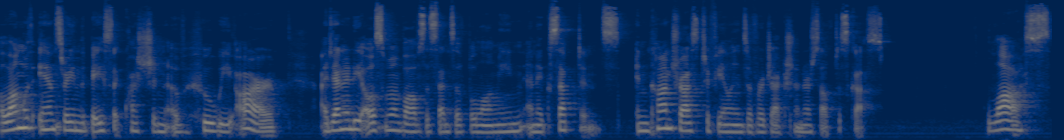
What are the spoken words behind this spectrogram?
Along with answering the basic question of who we are, identity also involves a sense of belonging and acceptance, in contrast to feelings of rejection or self disgust. Loss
